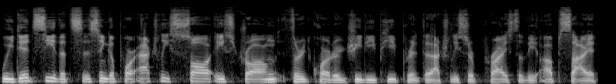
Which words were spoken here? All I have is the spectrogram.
we did see that Singapore actually saw a strong third quarter GDP print that actually surprised to the upside.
